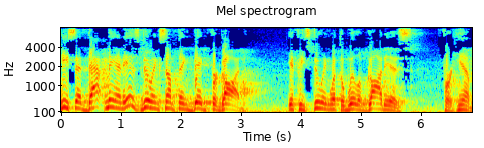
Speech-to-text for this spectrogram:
He said, That man is doing something big for God if he's doing what the will of God is for Him.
